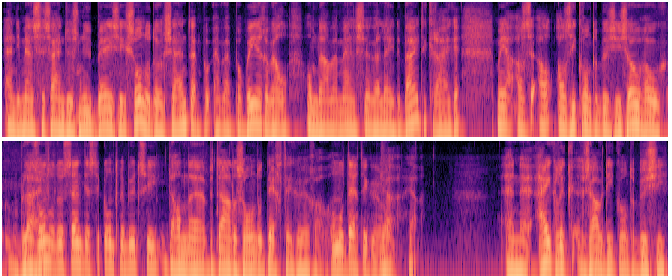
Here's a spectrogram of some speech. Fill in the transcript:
En die mensen zijn dus nu bezig zonder docent. En, en wij proberen wel om daar wel mensen wel leden bij te krijgen. Maar ja, als, al- als die contributie zo hoog Maar blijft, zonder docent is de contributie dan eh, betalen ze 130 euro. 130 euro. Ja, ja. En eh, eigenlijk zou die contributie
